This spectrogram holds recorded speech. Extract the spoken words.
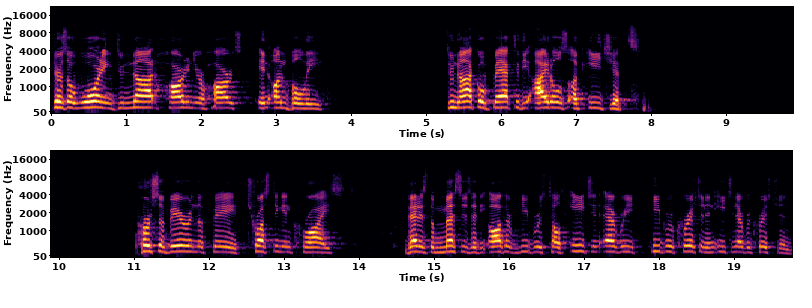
There's a warning do not harden your hearts in unbelief. Do not go back to the idols of Egypt. Persevere in the faith, trusting in Christ. That is the message that the author of Hebrews tells each and every Hebrew Christian and each and every Christian.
